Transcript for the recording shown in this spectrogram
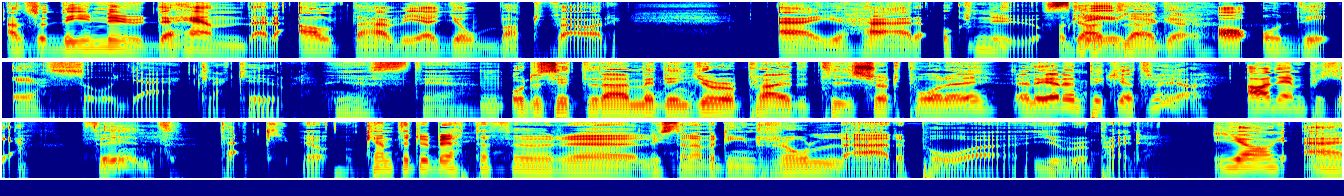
alltså det är nu det händer. Allt det här vi har jobbat för är ju här och nu. Och Skarpt det, läge ja, och det är så jäkla kul. Just det. Och du sitter där med din Europride t-shirt på dig, eller är det en pikétröja? Ja, det är en piké. Fint! Tack. Ja, kan inte du berätta för eh, lyssnarna vad din roll är på Europride? Jag är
